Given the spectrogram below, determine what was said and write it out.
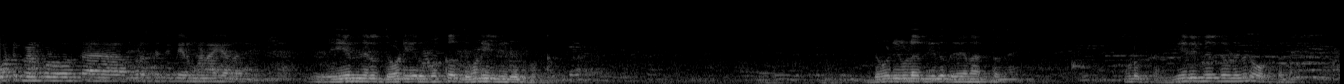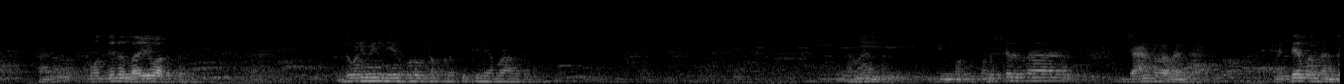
ಓಟ್ ಬೆಳ್ಕೊಳ್ಳುವಂತ ಪರಿಸ್ಥಿತಿ ನಿರ್ಮಾಣ ಆಗ್ಯದ. ನೀರಿನಲ್ಲಿ ದೋಣಿ ಇರಬೇಕು ದೋಣಿ ನೀರು ಇರಬೇಕು. ದೋಣಿ ನೀರಿದ್ರೆ ಏನಾಗ್ತದೆ? ಮುಳುಗ್ತದೆ ನೀರಿನ ಮೇಲೆ ದೋಣಿದ್ರೆ ಹೋಗ್ತಾನೆ ಹೋಗ್ತದೆ. ಹಾಗೆ ಒಂದಿನ ಲೈವ್ ಆಗ್ತದೆ. ದೋಣಿ ಮೇಲೆ ನೀರು ಬರುವಂಥ ಪರಿಸ್ಥಿತಿ ನಿರ್ಮಾಣ ಆಗ್ತದೆ ಈ- ಈ ಮ- ಮನುಷ್ಯರೆಲ್ಲ ಜಾಣರಾದಂಗ ವಿದ್ಯೆ ಬಂದಂಗ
